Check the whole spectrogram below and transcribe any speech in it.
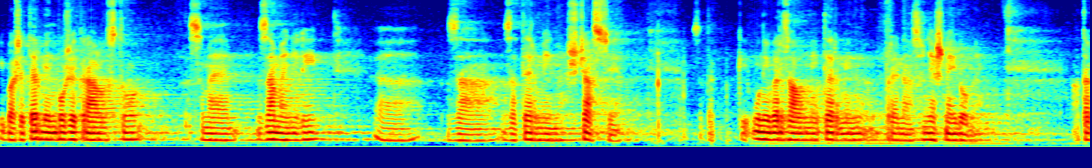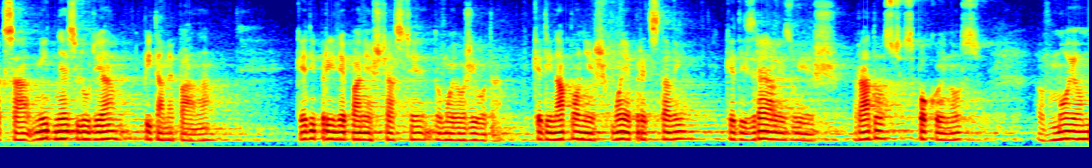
iba že termín Bože kráľovstvo sme zamenili e, za, za termín šťastie, za taký univerzálny termín pre nás v dnešnej dobe. A tak sa my dnes ľudia pýtame pána, Kedy príde, Pane, šťastie do môjho života? Kedy naplníš moje predstavy? Kedy zrealizuješ radosť, spokojnosť v mojom,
